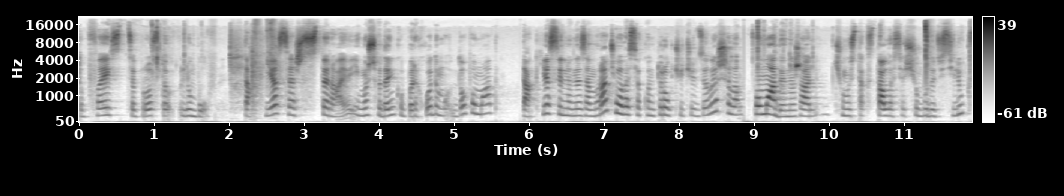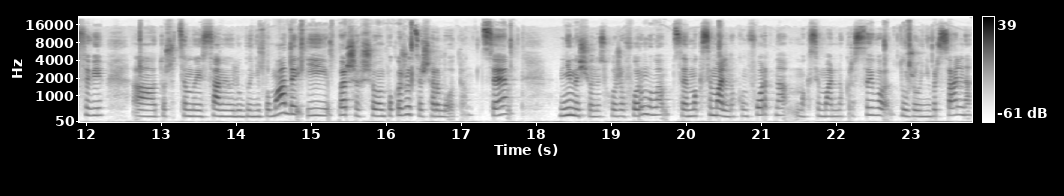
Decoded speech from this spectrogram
Top Face, це просто любов. Так, я все ж стираю, і ми швиденько переходимо до помад. Так, я сильно не заморачувалася, контурок чуть-чуть залишила. Помади, на жаль, чомусь так сталося, що будуть всі люксові, а, що це мої самі улюблені помади. І перше, що вам покажу, це Шарлота. Це Ні на що не схожа формула. Це максимально комфортна, максимально красива, дуже універсальна.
